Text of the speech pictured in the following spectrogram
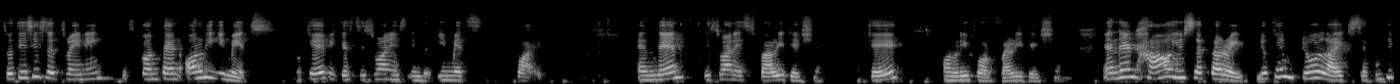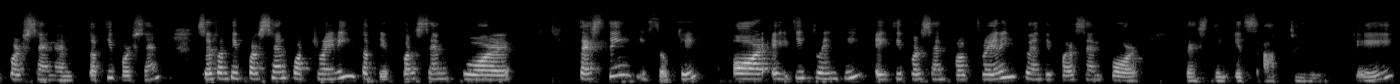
So this is the training. It's contain only image, okay? Because this one is in the image file. And then this one is validation, okay? Only for validation. And then how you separate? You can do like 70% and 30%. 70% for training, 30% for testing is okay. Or 80-20, 80% for training, 20% for testing. It's up to you okay?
